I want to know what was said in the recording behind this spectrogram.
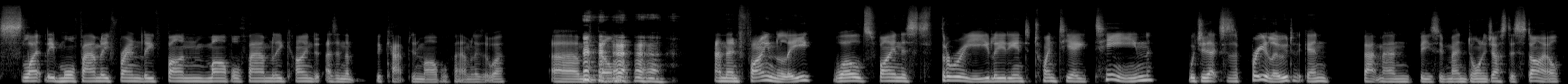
slightly more family friendly, fun Marvel family kind of, as in the, the Captain Marvel family, as it were, um, film. and then finally, World's Finest 3, leading into 2018, which acts as a prelude, again, Batman v Superman Dawn of Justice style,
